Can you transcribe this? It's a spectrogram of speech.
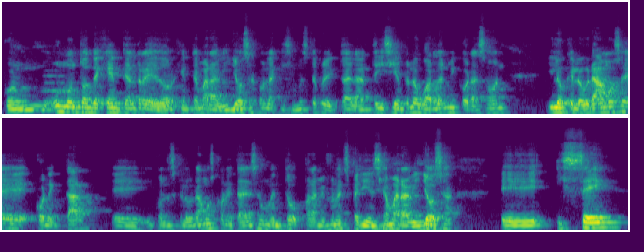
con un montón de gente alrededor, gente maravillosa con la que hicimos este proyecto adelante y siempre lo guardo en mi corazón. Y lo que logramos eh, conectar eh, y con los que logramos conectar en ese momento, para mí fue una experiencia maravillosa y sé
